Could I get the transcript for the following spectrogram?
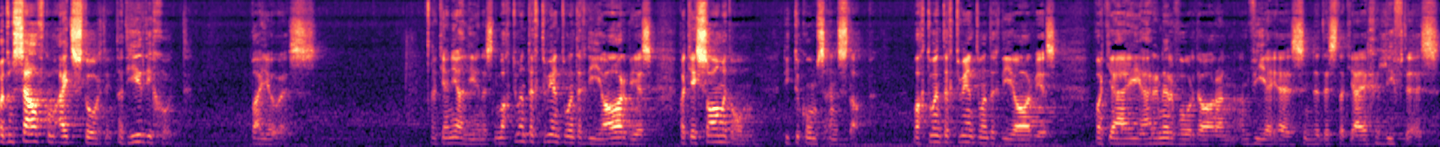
wat homself kom uitstort het dat hierdie God by jou is. Dat jy nie alleen is nie. Mag 2022 die jaar wees wat jy saam met hom die toekoms instap. Mag 2022 die jaar wees wat jy herinner word daaraan aan wie jy is en dit is dat jy 'n geliefde is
